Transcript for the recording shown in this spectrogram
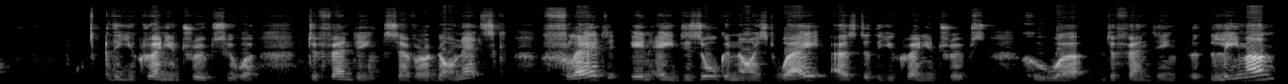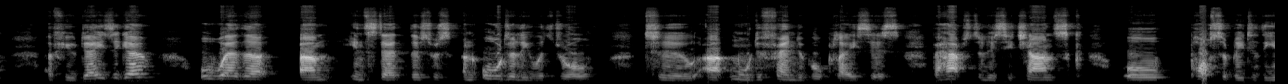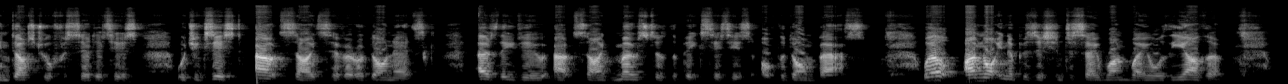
the Ukrainian troops who were defending Severodonetsk fled in a disorganized way, as did the Ukrainian troops who were defending Liman a few days ago, or whether um, instead, this was an orderly withdrawal to uh, more defendable places, perhaps to Lysychansk or possibly to the industrial facilities which exist outside Severodonetsk, as they do outside most of the big cities of the Donbass. Well, I'm not in a position to say one way or the other.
